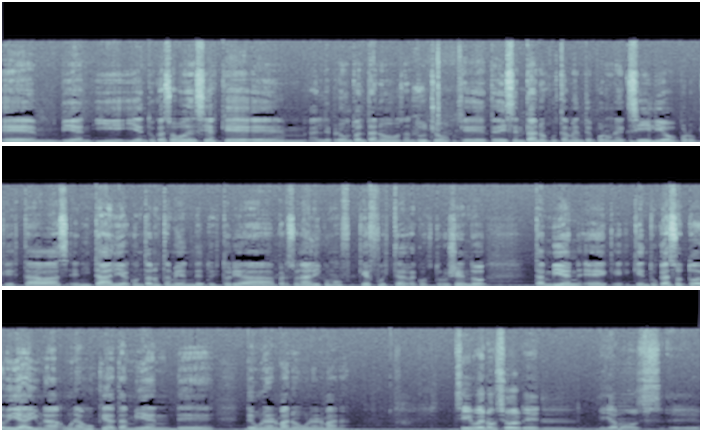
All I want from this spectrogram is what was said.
Eh, bien, y, en tu caso vos decías que, eh, le pregunto al Tano Santucho, que te dicen Tano justamente por un exilio, porque estabas en Italia. Contanos también de tu historia personal y cómo qué fuiste reconstruyendo. También eh, que, en tu caso todavía hay una, una búsqueda también de, de un hermano o una hermana. Sí, bueno, yo, digamos, eh,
